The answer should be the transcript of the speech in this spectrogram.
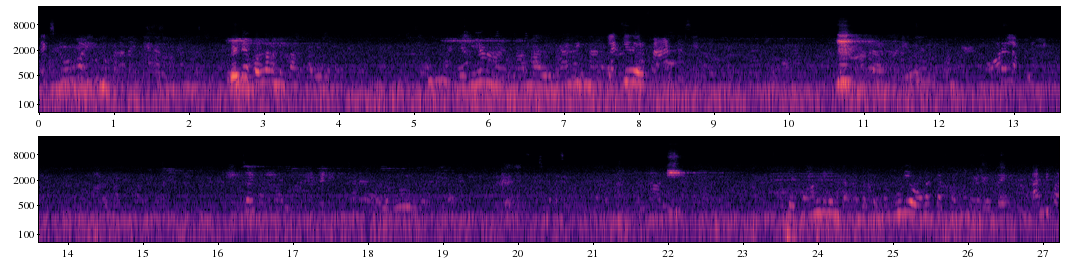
நெக்ஸ்ட் ரொம்ப இன்னும் பண்ணாதான் சொல்ல வந்திருப்பாங்க எப்படின்னா நார்மலாக ஒரு மேஜிக் லைக் இது ஒரு ஃபேண்டசி மாரல் அப்படிலாம் என்ஜாய் பண்ண மாதிரி கான்ஃபிடென்ட் பண்ண மூவியை ஓவர் டச் பண்ணி எனக்கு கண்டிப்பா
